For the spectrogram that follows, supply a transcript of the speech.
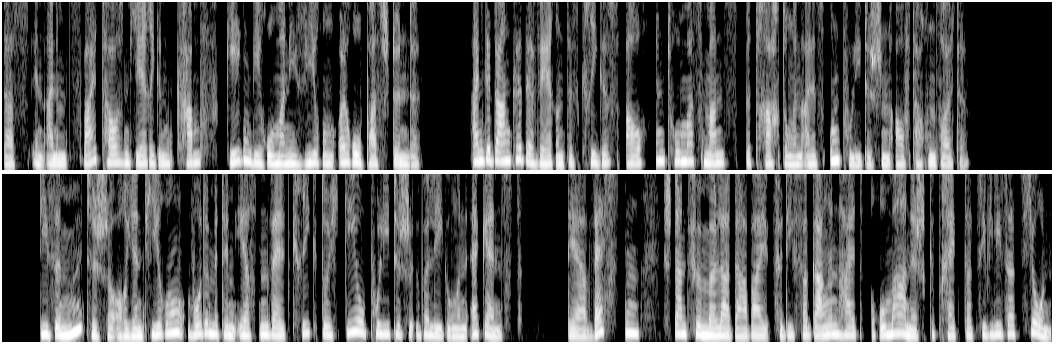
das in einem 2000-jährigen Kampf gegen die Romanisierung Europas stünde. Ein Gedanke, der während des Krieges auch in Thomas Manns Betrachtungen eines Unpolitischen auftauchen sollte. Diese mythische Orientierung wurde mit dem Ersten Weltkrieg durch geopolitische Überlegungen ergänzt. Der Westen stand für Möller dabei für die Vergangenheit romanisch geprägter Zivilisation,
